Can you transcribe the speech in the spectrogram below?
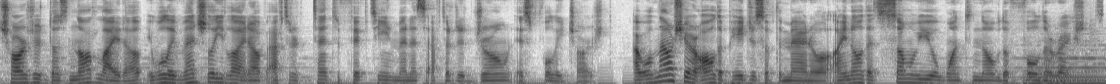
charger does not light up. It will eventually light up after 10 to 15 minutes after the drone is fully charged. I will now share all the pages of the manual. I know that some of you want to know the full directions.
